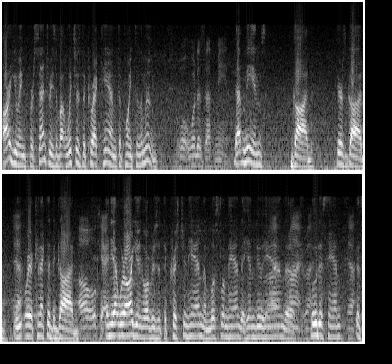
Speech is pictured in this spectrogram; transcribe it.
arguing for centuries about which is the correct hand to point to the moon. Wha- what does that mean? That means God. Here's God. Yeah. We, we're connected to God. Oh, okay. And yet we're arguing over is it the Christian hand, the Muslim hand, the Hindu hand, the right, right. Buddhist hand Yeah. that's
